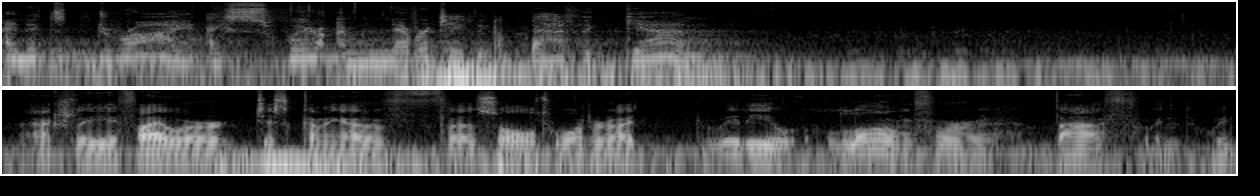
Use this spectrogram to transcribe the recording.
And it's dry. I swear I'm never taking a bath again. Actually, if I were just coming out of uh, salt water, I'd really long for a bath in, with,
